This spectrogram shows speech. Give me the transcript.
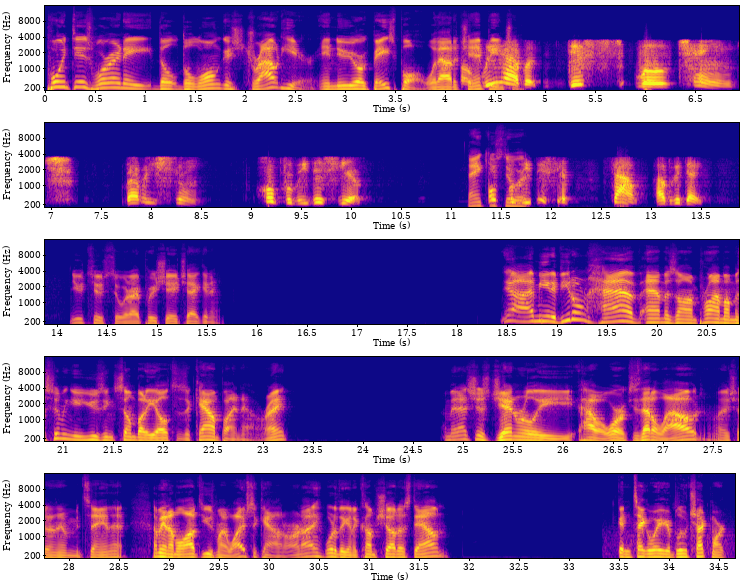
Point is, we're in a the, the longest drought here in New York baseball without a But We have a. This will change very soon. Hopefully this year. Thank you, Hopefully Stuart. this year. Sal, have a good day. You too, Stuart. I appreciate you checking in. Yeah, I mean, if you don't have Amazon Prime, I'm assuming you're using somebody else's account by now, right? I mean, that's just generally how it works. Is that allowed? I shouldn't have been saying that. I mean, I'm allowed to use my wife's account, aren't I? What are they going to come shut us down? Gonna take away your blue check mark.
